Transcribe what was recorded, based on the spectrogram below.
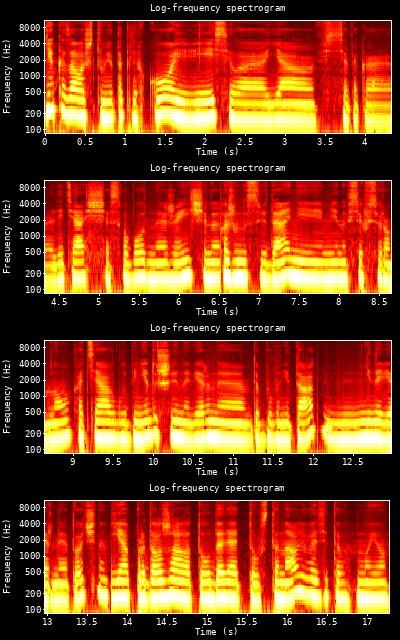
мне казалось, что мне так легко и весело. Я вся такая летящая, свободная женщина. Хожу на свидание, мне на всех все равно. Хотя в глубине души, наверное, это было не так. Не наверное, точно. Я продолжала то удалять, то устанавливать. Это мое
